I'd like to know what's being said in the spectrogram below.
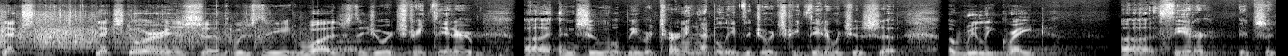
Next, next door is uh, was the was the George Street Theater, uh, and soon will be returning, I believe, the George Street Theater, which is uh, a really great uh, theater. It's a,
